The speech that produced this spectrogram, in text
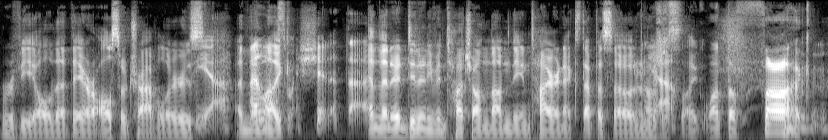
reveal that they are also travelers. Yeah. And I then, lost like- my shit at that. And then it didn't even touch on them the entire next episode, and I was Yeah. just like, "What the fuck?" Mhm.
